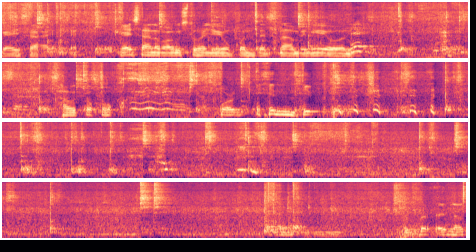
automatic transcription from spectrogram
Guys, ha, guys, sana magustuhan nyo yung content namin ngayon. Eh! How to cook pork and beef. Siyempre, ay lang.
